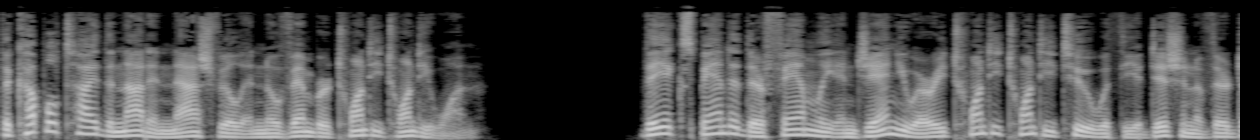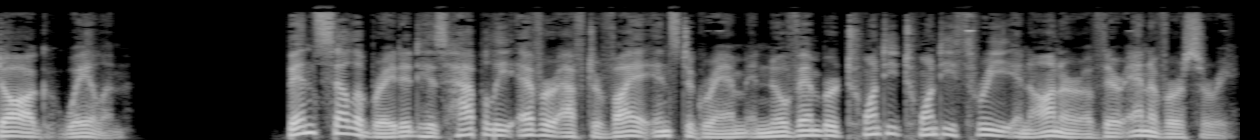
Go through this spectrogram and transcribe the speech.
The couple tied the knot in Nashville in November 2021. They expanded their family in January 2022 with the addition of their dog, Waylon. Ben celebrated his happily ever after via Instagram in November 2023 in honor of their anniversary.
